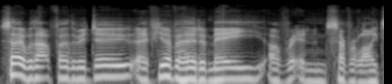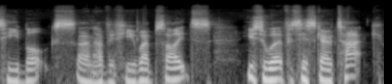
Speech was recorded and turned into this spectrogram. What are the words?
So, without further ado, if you've never heard of me, I've written several IT books and have a few websites. Used to work for Cisco TAC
